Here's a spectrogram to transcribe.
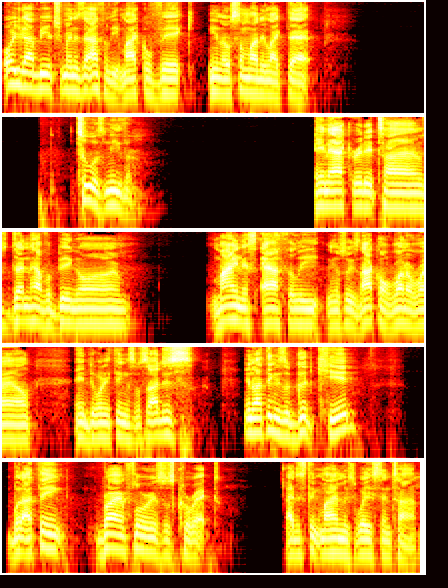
Or you got to be a tremendous athlete. Michael Vick, you know, somebody like that. Tua is neither. Inaccurate at times, doesn't have a big arm, minus athlete, you know, so he's not going to run around and do anything. So, so I just, you know, I think he's a good kid, but I think Brian Flores was correct. I just think Miami's wasting time.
